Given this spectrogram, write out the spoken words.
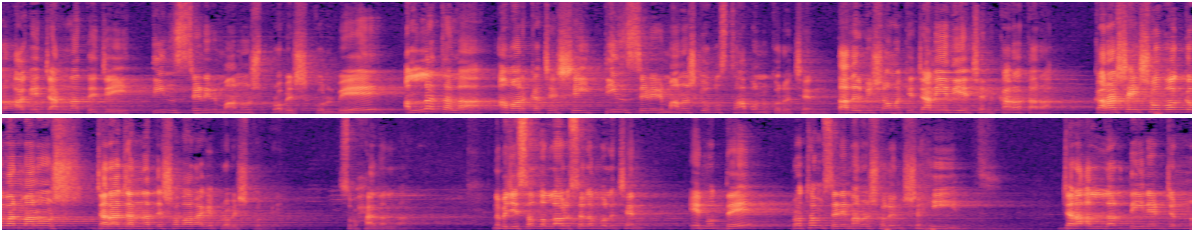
সবার আগে জান্নাতে যেই তিন শ্রেণির মানুষ প্রবেশ করবে, আল্লাহ তালা আমার কাছে সেই তিন শ্রেণির মানুষকে উপস্থাপন করেছেন। তাদের বিষয় আমাকে জানিয়ে দিয়েছেন কারা তারা। কারা সেই সৌভাগ্যবান মানুষ যারা জান্নাতে সবার আগে প্রবেশ করবে। সুবহান আল্লাহ নবীজি সাল্লাহ সাল্লাম বলেছেন, এর মধ্যে প্রথম শ্রেণির মানুষ হলেন শহীদ, যারা আল্লাহর দিনের জন্য,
